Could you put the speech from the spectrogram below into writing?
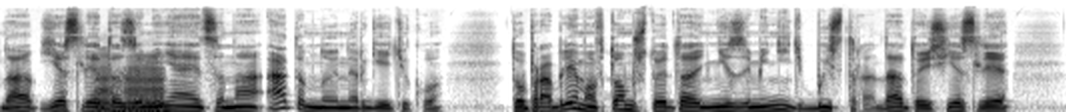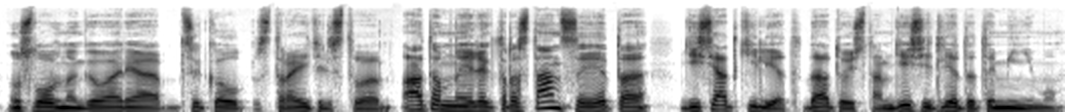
да. Если это Ага. заменяется на атомную энергетику, то проблема в том, что это не заменить быстро, да, то есть если, условно говоря, цикл строительства атомной электростанции это десятки лет, да, то есть там 10 лет это минимум.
